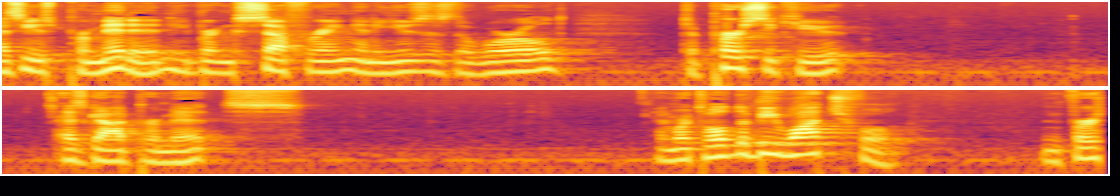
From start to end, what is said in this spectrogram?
as he is permitted. He brings suffering and he uses the world to persecute as God permits. And we're told to be watchful in 1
